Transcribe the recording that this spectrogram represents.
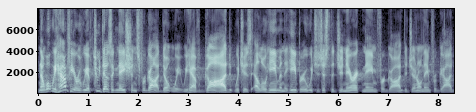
Now, what we have here is we have two designations for God, don't we? We have God, which is Elohim in the Hebrew, which is just the generic name for God, the general name for God.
